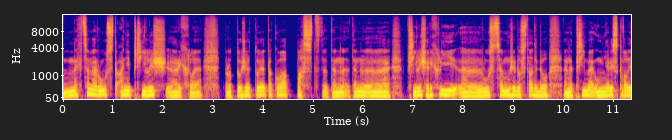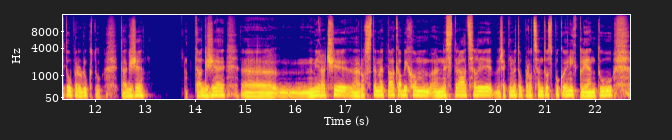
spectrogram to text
nechceme růst ani příliš rychle, protože to je taková past. Ten, ten eh, příliš rychlý eh, růst se může dostat do nepřímé úměry s kvalitou produktu. Takže takže eh, my radši rosteme tak, abychom nestráceli, řekněme to, procento spokojených klientů. Eh,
